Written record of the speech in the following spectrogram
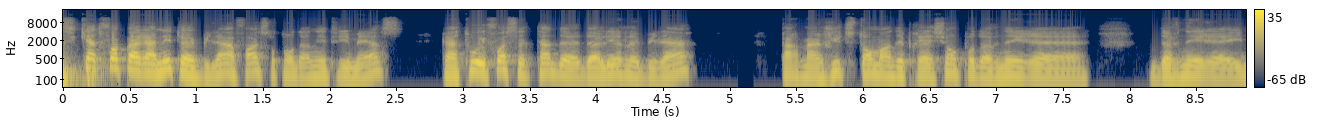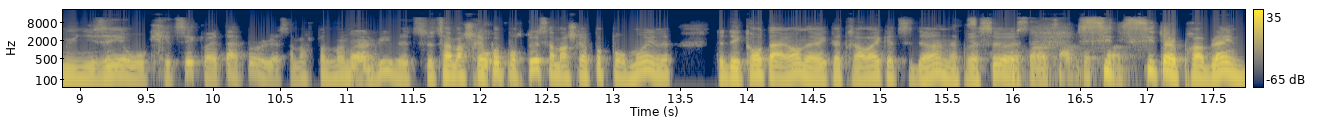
Si quatre fois par année, tu as un bilan à faire sur ton dernier trimestre, puis à tous les fois, c'est le temps de, lire le bilan, par magie, tu tombes en dépression pour devenir. Euh, devenir euh, immunisé aux critiques, un peu, là, ça ne marche pas de même dans la vie. Ça ne marcherait pas pour toi, ça ne marcherait pas pour moi. Tu as des comptes à rendre avec le travail que tu donnes. Après ça, si, tu as un problème,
